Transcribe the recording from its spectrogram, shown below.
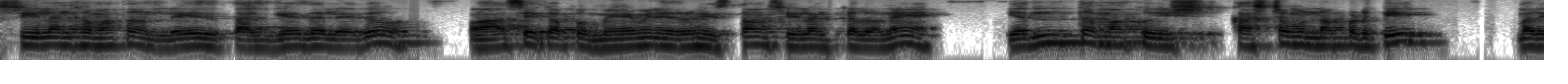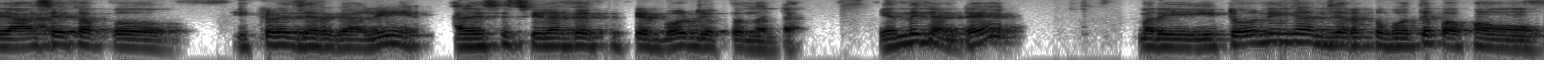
శ్రీలంక మాత్రం లేదు తగ్గేదే లేదు. ఆసియా కప్ మేమే నిర్వహిస్తాం శ్రీలంకలోనే. ఎంత మాకు కష్టం ఉన్నప్పటికీ మరి ఆసియా కప్ ఇక్కడే జరగాలి అనేసి శ్రీలంక క్రికెట్ బోర్డు చెప్తుందంట. ఎందుకంటే మరి ఈ టోర్నీ కానీ జరగకపోతే పాపం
